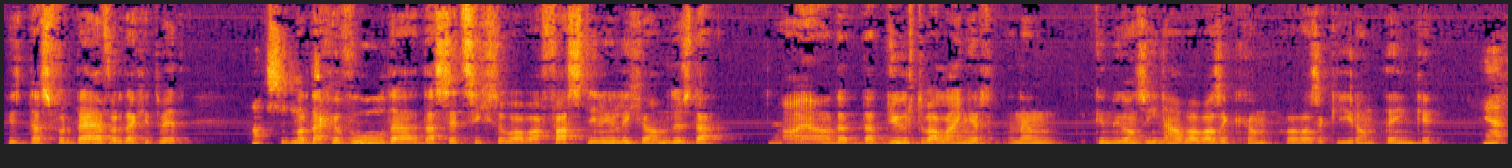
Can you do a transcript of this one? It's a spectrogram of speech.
dat is voorbij voordat je het weet. Absoluut. Maar dat gevoel, dat, dat zet zich zo wat, wat vast in je lichaam, dus dat, ja. Oh ja, dat, dat duurt wel langer. En dan kun je gaan zien, ah, wat was ik, gaan, wat was ik hier aan het denken? Ja.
